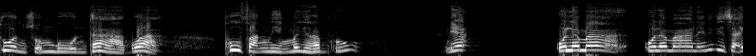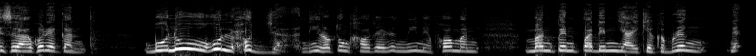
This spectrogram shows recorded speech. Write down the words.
ถ้วนสมบูรณ์ ถ้าหากว่าผู้ฟังยังไม่ได้รับรู้ เนี่ย อุลามาอุลามาในนิติศาสตร์อิสลามเขาเรียกกันบูลูฮุลฮุจจ์อันนี้เราต้องเข้าใจเรื่องนี้เนี่ยเพราะมันมันเป็นประเด็นใหญ่เกี่ยวกับเรื่องเนี่ย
